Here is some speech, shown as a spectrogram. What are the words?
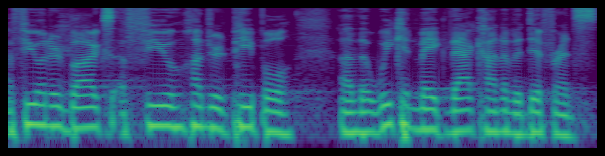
a few hundred bucks, a few hundred people, uh, that we can make that kind of a difference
